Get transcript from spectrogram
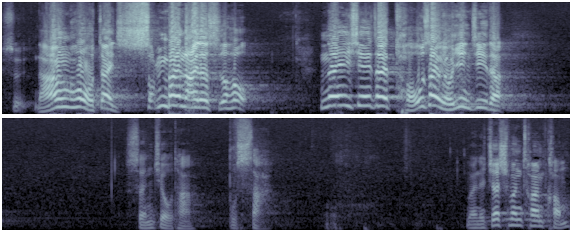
是，然后在审判来的时候，那一些在头上有印记的，神救他不杀。 when the judgment time come,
